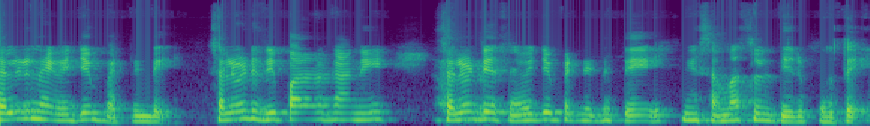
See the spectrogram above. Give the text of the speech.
చలివిడి నైవేద్యం పెట్టండి. చలివిడి దీపాలను కానీ చలివిడి నైవేద్యం పెట్టినట్లయితే మీ సమస్యలు తీరిపోతాయి.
